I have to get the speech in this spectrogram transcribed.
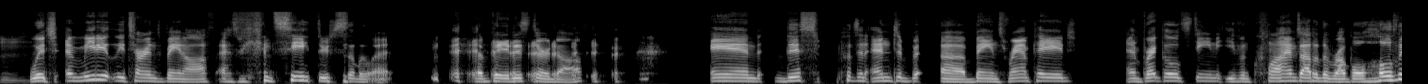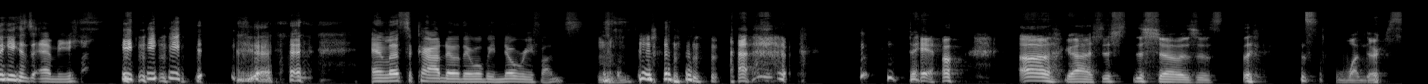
mm. which immediately turns Bane off, as we can see through silhouette. the Bane is turned off. And this puts an end to uh, Bane's rampage. And Brett Goldstein even climbs out of the rubble holding his Emmy and know there will be no refunds. Mm-hmm. Damn. Oh gosh, this this show is just, just wonders.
